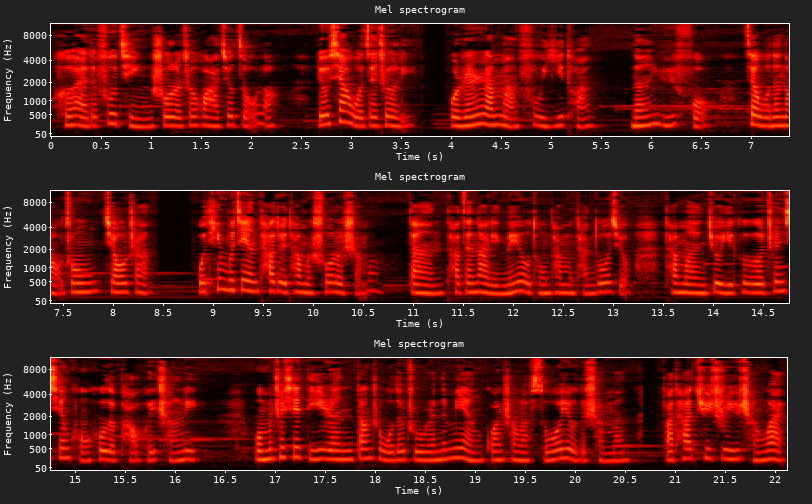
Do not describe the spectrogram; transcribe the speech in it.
和蔼的父亲说了这话就走了，留下我在这里。我仍然满腹疑团，能与否在我的脑中交战。我听不见他对他们说了什么。但他在那里没有同他们谈多久，他们就一个个争先恐后的跑回城里。我们这些敌人当着我的主人的面关上了所有的城门，把他拒之于城外。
